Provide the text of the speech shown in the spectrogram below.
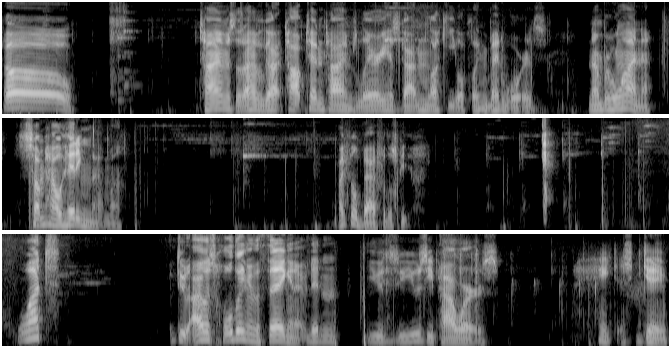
Oh times that I have got top 10 times Larry has gotten lucky while playing Bed Wars. Number one, somehow hitting them. I feel bad for those people. What? Dude, I was holding the thing and it didn't use Uzi powers. I hate this game.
